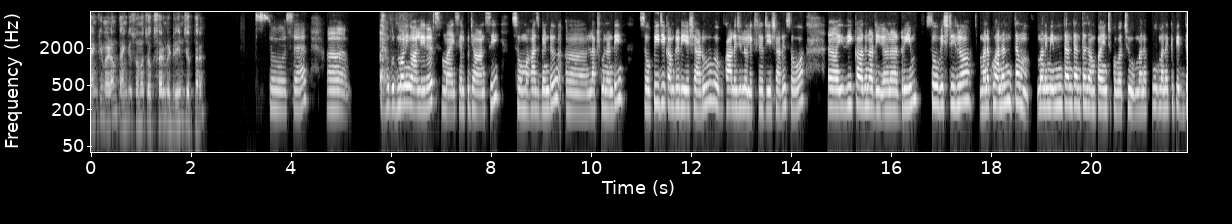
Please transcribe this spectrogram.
Thank you madam thank you so much ఒకసారి మీ డ్రీమ్ చెప్తారా? So sir good morning all leaders myself Jhansi so మా హస్బెండ్ లక్ష్మణ్ అండి సో పీజీ కంప్లీట్ చేశాడు. కాలేజీలో లెక్చరర్ చేశాడు. సో uh, ఇది కాదు నా నా డ్రీమ్ సో వెస్టీజ్లో మనకు అనంతం మనం ఎంత అంటే అంత సంపాదించుకోవచ్చు. మనకు మనకి పెద్ద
